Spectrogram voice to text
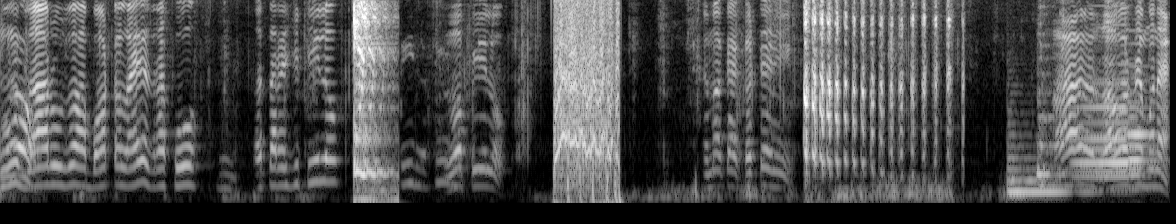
હું દારૂ જો આ બોટલ આવી જ રાખું. અત્યારે પી. લો. પી લો. એમાં કઈ ઘટે નહીં. હા મને.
